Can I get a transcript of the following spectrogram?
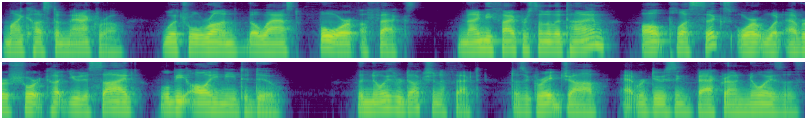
my custom macro, which will run the last four effects. 95% of the time, Alt plus 6 or whatever shortcut you decide will be all you need to do. The noise reduction effect does a great job at reducing background noises,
